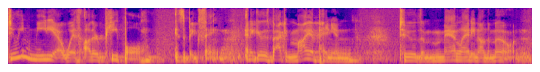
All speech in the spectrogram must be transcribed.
doing media with other people is a big thing. And it goes back, in my opinion, to the man landing on the moon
